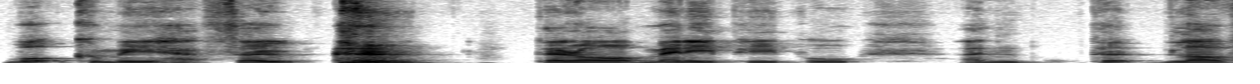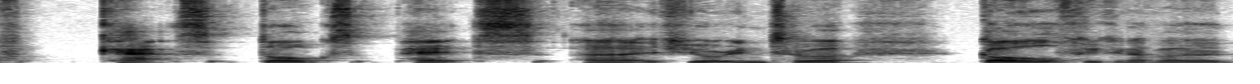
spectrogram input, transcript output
what can we have? So there are many people and that love cats, dogs, pets. Uh, if you're into a golf, you can have a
